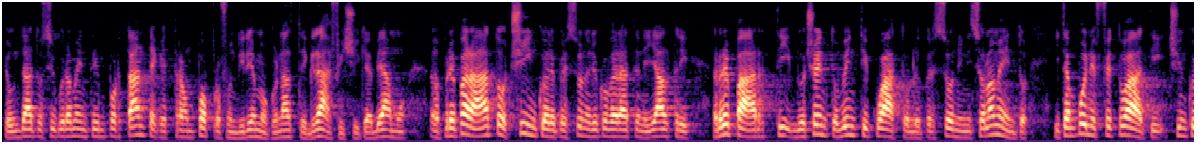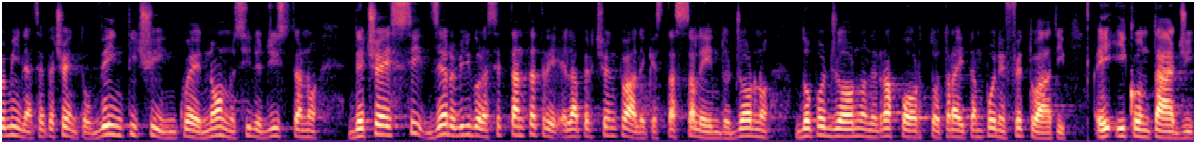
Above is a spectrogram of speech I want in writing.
è un dato sicuramente importante che tra un po' approfondiremo con altri grafici che abbiamo eh, preparato, 5 le persone ricoverate negli altri reparti, 224 le persone in isolamento, i tamponi effettuati 5.725, non si registrano decessi, 0,73 è la percentuale che sta salendo giorno dopo giorno nel rapporto tra i tamponi effettuati e i contagi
